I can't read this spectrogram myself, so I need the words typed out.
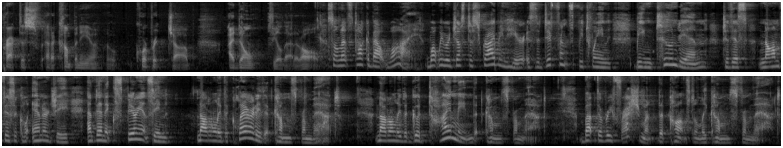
practice at a company a, a corporate job I don't feel that at all. So let's talk about why. What we were just describing here is the difference between being tuned in to this non-physical energy and then experiencing not only the clarity that comes from that not only the good timing that comes from that but the refreshment that constantly comes from that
